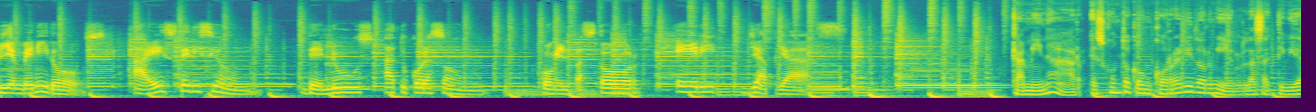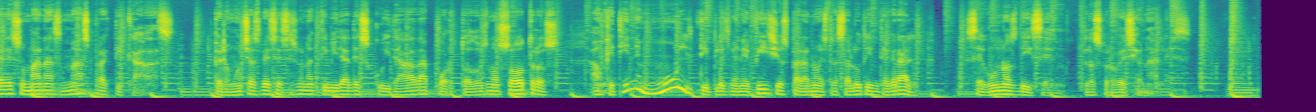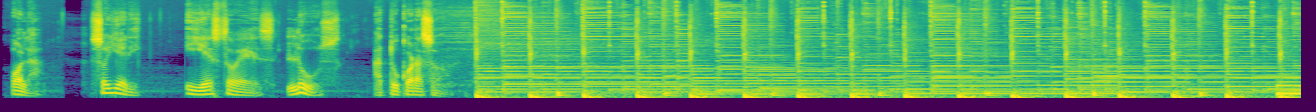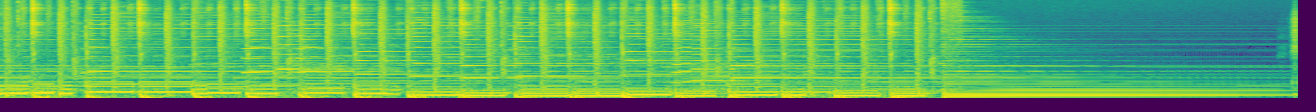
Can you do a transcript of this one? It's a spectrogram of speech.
Bienvenidos a esta edición de Luz a tu Corazón con el pastor Eric Yapias. Caminar es junto con correr y dormir las actividades humanas más practicadas, pero muchas veces es una actividad descuidada por todos nosotros, aunque tiene múltiples beneficios para nuestra salud integral, según nos dicen los profesionales. Hola, soy Eric y esto es Luz a tu corazón.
